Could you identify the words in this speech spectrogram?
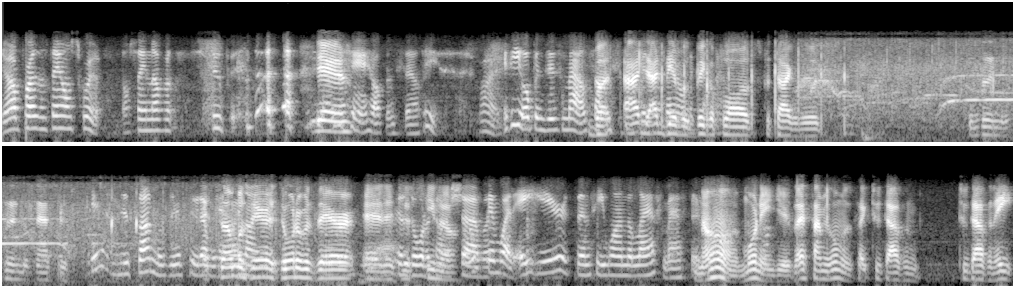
y'all present, stay on script, don't say nothing stupid. Yeah. He can't help himself. Jesus, right. If he opens his mouth, But something I stupid I is give a to big come. applause for Tiger Woods. for winning the- winning the Masters. Yeah, and his son was there too. That His was son was really there, his daughter was there, and it His just daughter you know. shy, It's but been what eight years since he won the last Masters. No, more than eight years. Last time he won was like 2000, 2008.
